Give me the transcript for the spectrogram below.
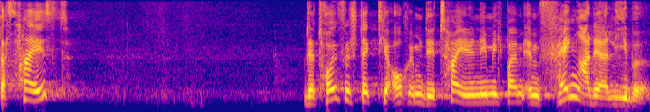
Das heißt, der Teufel steckt hier auch im Detail, nämlich beim Empfänger der Liebe.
